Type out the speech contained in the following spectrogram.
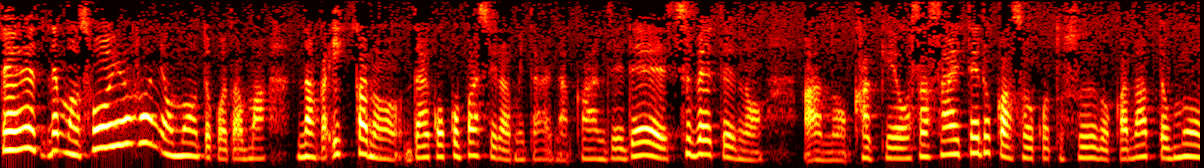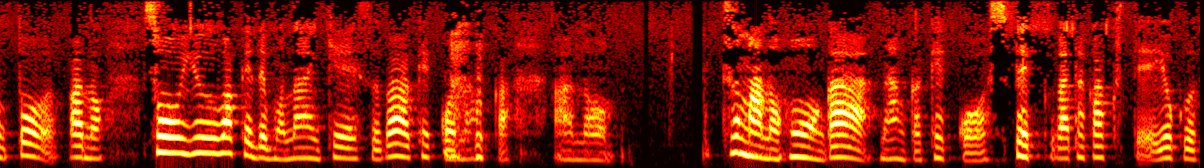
ででもそういうふうに思うってことは、まあ、なんか一家の大黒柱みたいな感じで全てのあの家計を支えてるからそういうことするのかなって思うとあのそういうわけでもないケースが結構なんか あの妻の方がなんか結構スペックが高くてよく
